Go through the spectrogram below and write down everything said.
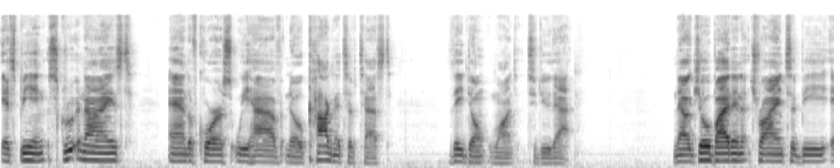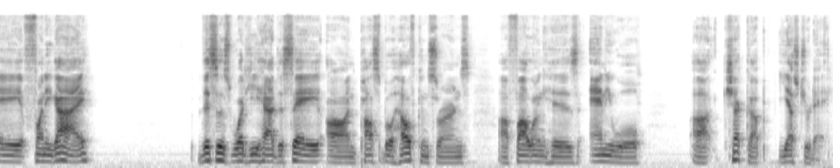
it's being scrutinized, and of course, we have no cognitive test. They don't want to do that. Now, Joe Biden trying to be a funny guy. This is what he had to say on possible health concerns uh, following his annual uh, checkup yesterday.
